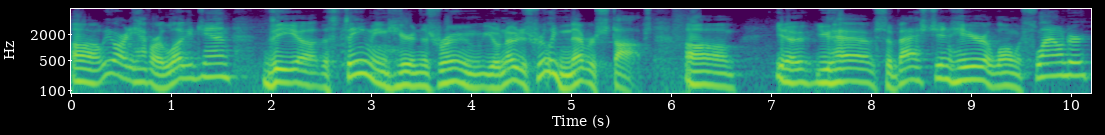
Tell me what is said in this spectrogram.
Uh, we already have our luggage in. The, uh, the theming here in this room, you'll notice, really never stops. Um, you know, you have Sebastian here along with Flounder.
